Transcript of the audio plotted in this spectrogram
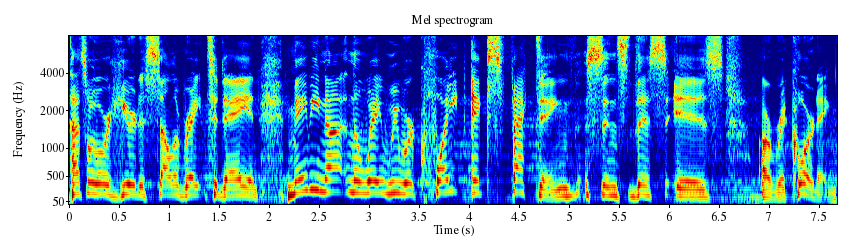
That's what we're here to celebrate today, and maybe not in the way we were quite expecting, since this is a recording.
